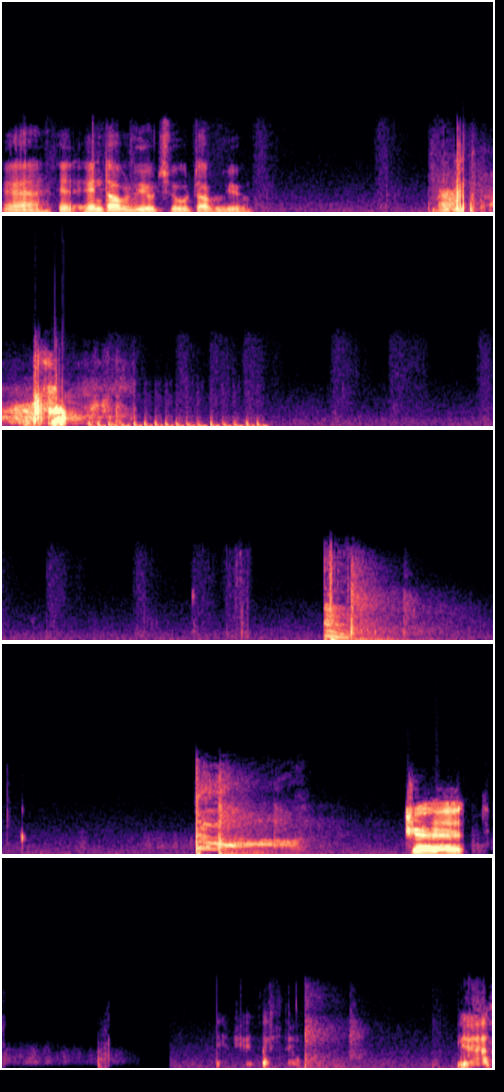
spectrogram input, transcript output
Yeah, in, in W to W. Shit. Yes.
